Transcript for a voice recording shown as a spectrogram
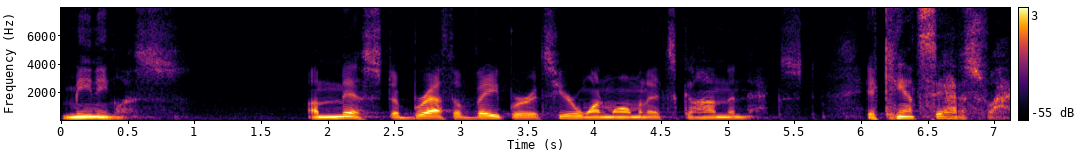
meaningless. A mist, a breath, a vapor. It's here one moment, it's gone the next. It can't satisfy.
